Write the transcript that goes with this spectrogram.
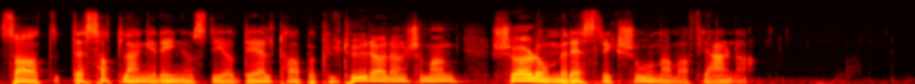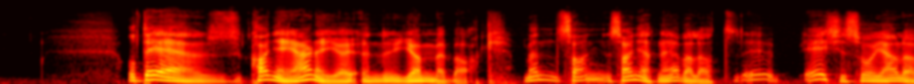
sa at det satt lenger inn hos de å delta på kulturarrangement, sjøl om restriksjonene var fjerna. Og det kan jeg gjerne gjemme bak, men sann, sannheten er vel at jeg er ikke så jævla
